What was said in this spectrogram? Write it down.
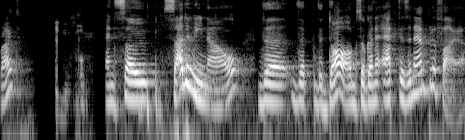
right? Mm-hmm. And so suddenly now the, the, the dogs are going to act as an amplifier,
